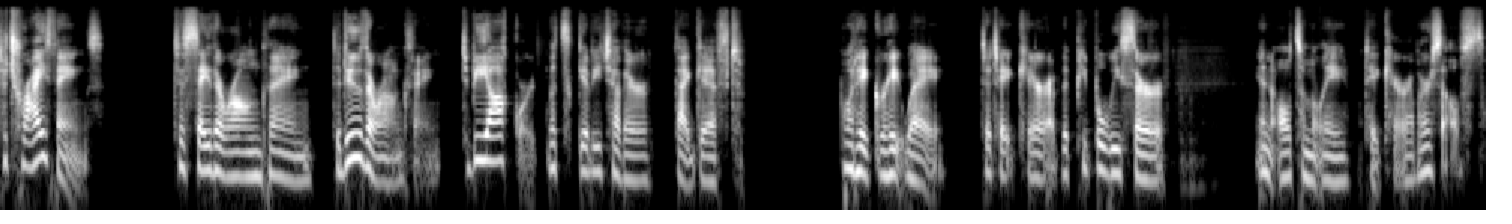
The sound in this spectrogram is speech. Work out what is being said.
to try things, to say the wrong thing, to do the wrong thing, to be awkward. Let's give each other that gift. What a great way to take care of the people we serve and ultimately take care of ourselves.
